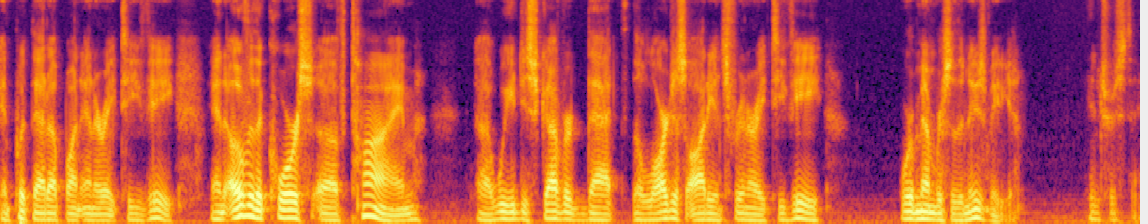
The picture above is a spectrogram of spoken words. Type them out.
and put that up on NRA TV. And over the course of time, uh, we discovered that the largest audience for NRA TV were members of the news media. Interesting.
